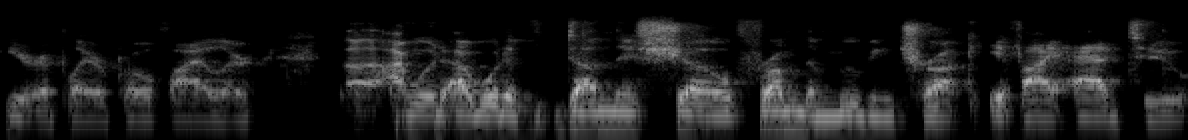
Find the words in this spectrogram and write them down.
here at Player Profiler. Uh, I would I would have done this show from the moving truck if I had to,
